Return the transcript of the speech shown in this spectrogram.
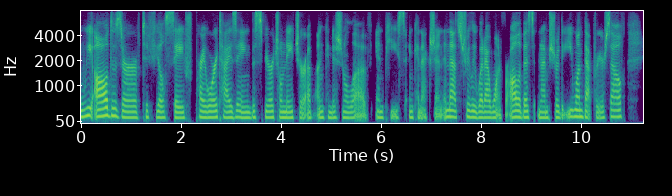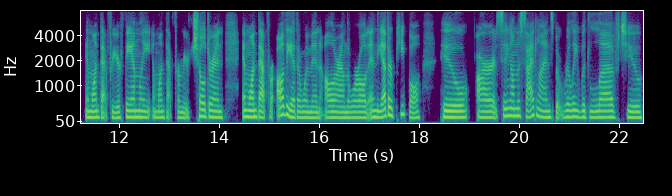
We all deserve to feel safe prioritizing the spiritual nature of unconditional love and peace and connection. And that's truly what I want for all of us. And I'm sure that you want that for yourself and want that for your family and want that from your children and want that for all the other women all around the world and the other people who are sitting on the sidelines, but really would love to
